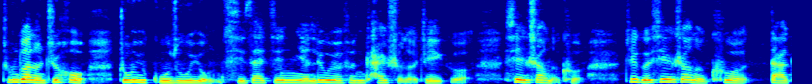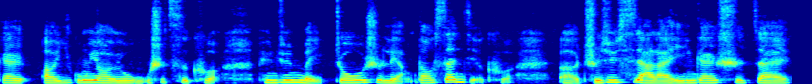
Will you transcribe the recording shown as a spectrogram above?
中断了之后，终于鼓足勇气，在今年六月份开始了这个线上的课。这个线上的课大概呃一共要有五十次课，平均每周是两到三节课，呃，持续下来应该是在。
